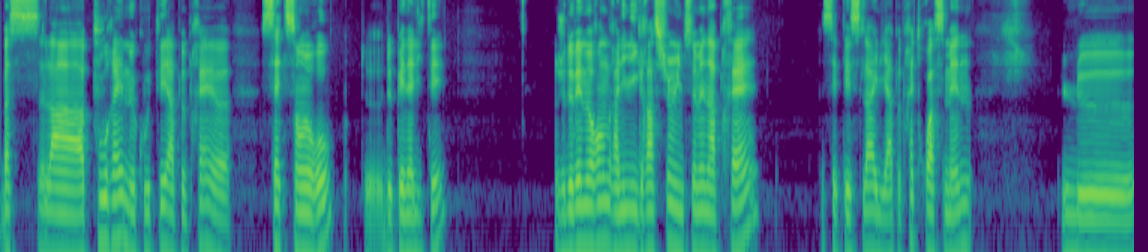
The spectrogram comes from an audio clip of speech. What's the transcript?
bah, cela pourrait me coûter à peu près euh, 700 euros de, pénalité. Je devais me rendre à l'immigration une semaine après. C'était cela il y a à peu près trois semaines. La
